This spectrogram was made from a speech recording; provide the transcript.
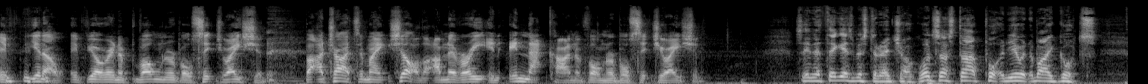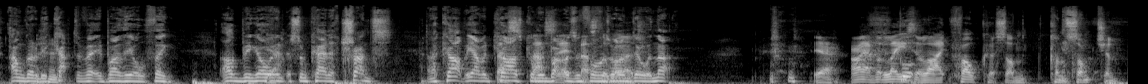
if you know if you're in a vulnerable situation. But I try to make sure that I'm never eating in that kind of vulnerable situation. See, the thing is, Mr. Hedgehog, once I start putting you into my guts, I'm going to be captivated by the whole thing. I'll be going Yeah. into some kind of trance. And I can't be having cars That's- coming that's backwards it, and forwards while I'm doing that. Yeah, I have a laser-like focus on consumption.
